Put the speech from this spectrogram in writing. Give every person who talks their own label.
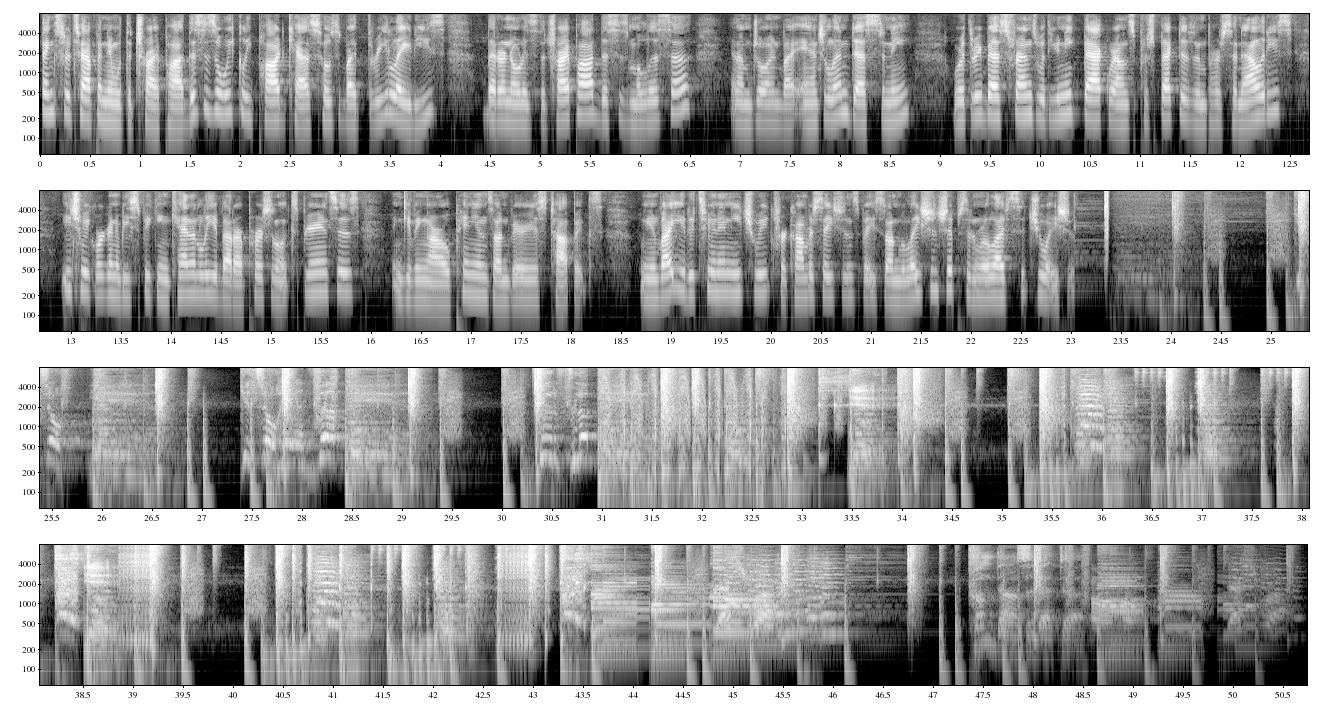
Speaker 1: Thanks for tapping in with the Tripod. This is a weekly podcast hosted by three ladies, better known as the Tripod. This is Melissa, and I'm joined by Angela and Destiny. We're three best friends with unique backgrounds, perspectives, and personalities. Each week, we're going to be speaking candidly about our personal experiences and giving our opinions on various topics. We invite you to tune in each week for conversations based on relationships and real life situations.
Speaker 2: Get your yeah. Get your hands up, yeah. Yeah.
Speaker 3: Yeah.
